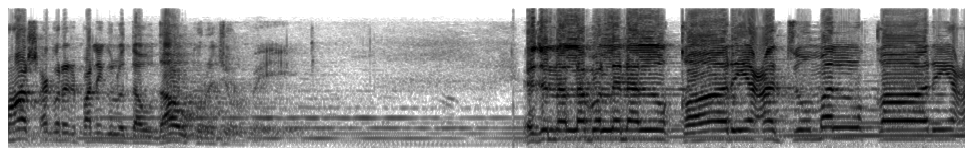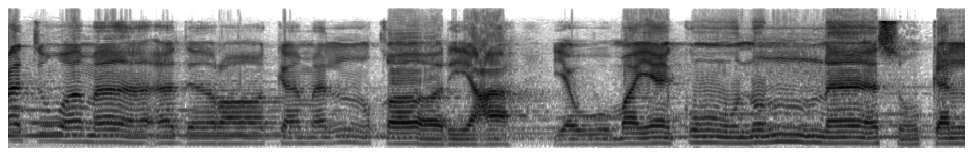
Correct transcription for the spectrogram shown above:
মহাসাগরের পানিগুলো দাউ দাউ করে জ্বলবে। এজন্য আল্লাহ বললেন, আল কারিআতু মাল কারিআতু ওয়া মা আদরাকা মাল কারিআ, ইয়াউমা ইয়াকুনুন নাসু কাল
